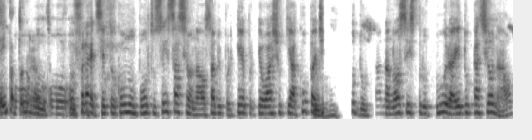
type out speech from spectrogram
Tem para todo mundo. O, Fred, você tocou num ponto sensacional, sabe por quê? Porque eu acho que a culpa de uhum. tudo tá na nossa estrutura educacional.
